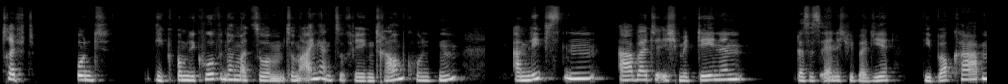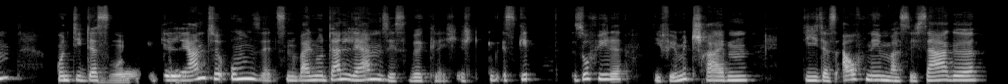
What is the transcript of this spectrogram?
trifft. Und die, um die Kurve nochmal zum, zum Eingang zu kriegen, Traumkunden, am liebsten arbeite ich mit denen, das ist ähnlich wie bei dir, die Bock haben und die das Jawohl. Gelernte umsetzen, weil nur dann lernen sie es wirklich. Ich, es gibt so viele, die viel mitschreiben, die das aufnehmen, was ich sage.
